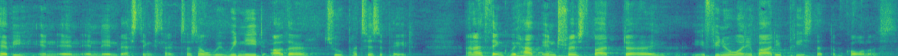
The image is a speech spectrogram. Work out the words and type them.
heavy in, in, in the investing sector. So, we, we need other to participate. And I think we have interest, but uh, if you know anybody, please let them call us.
